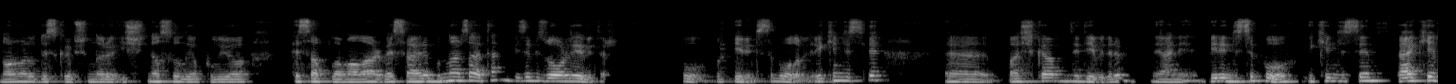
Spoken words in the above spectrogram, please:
normal o description'ları, iş nasıl yapılıyor, hesaplamalar vesaire bunlar zaten bizi bir zorlayabilir. Bu, birincisi bu olabilir. İkincisi başka ne diyebilirim? Yani birincisi bu. İkincisi belki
